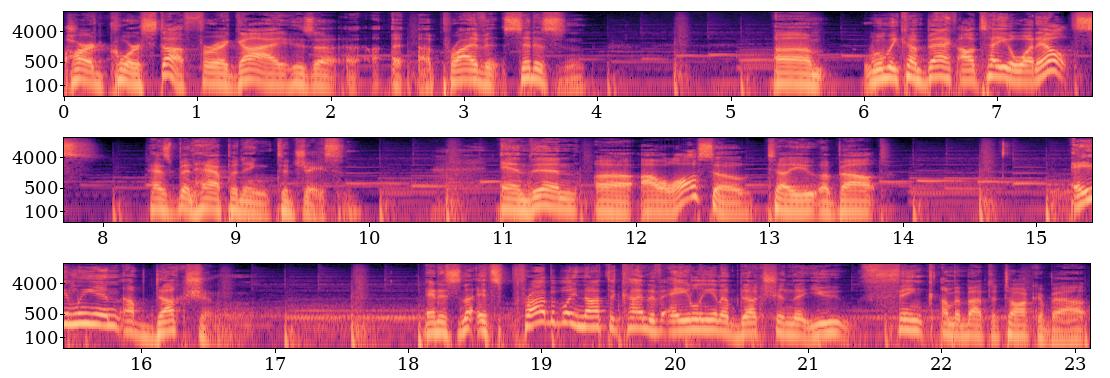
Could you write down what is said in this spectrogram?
hardcore stuff for a guy who's a, a, a private citizen. Um, when we come back, I'll tell you what else has been happening to Jason. And then, uh, I will also tell you about alien abduction and it's not, it's probably not the kind of alien abduction that you think I'm about to talk about.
